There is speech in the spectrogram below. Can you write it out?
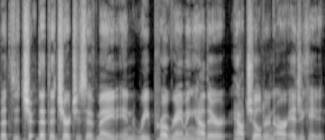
but the ch- that the churches have made in reprogramming how their how children are educated.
